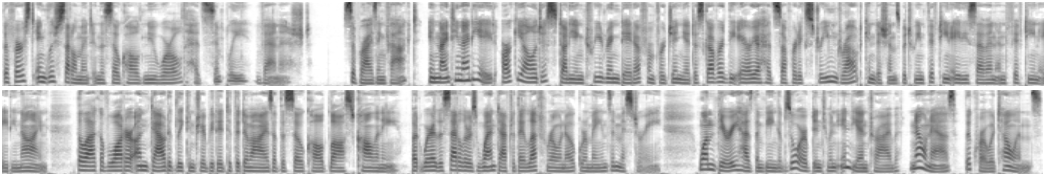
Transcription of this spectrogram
The first English settlement in the so called New World had simply vanished. Surprising fact in 1998, archaeologists studying tree ring data from Virginia discovered the area had suffered extreme drought conditions between 1587 and 1589. The lack of water undoubtedly contributed to the demise of the so called lost colony, but where the settlers went after they left Roanoke remains a mystery. One theory has them being absorbed into an Indian tribe known as the Croatoans.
